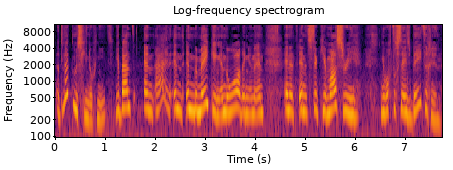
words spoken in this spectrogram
Het lukt misschien nog niet. Je bent in, in, in de making, in de wording, in, in, in, het, in het stukje mastery je wordt er steeds beter in.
